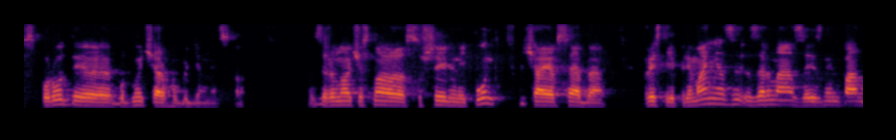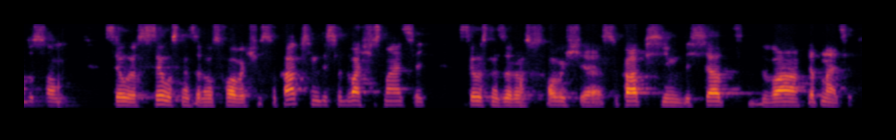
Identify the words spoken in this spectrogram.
споруди в одну чергу будівництва. Зерноочисно сушильний пункт включає в себе пристрій приймання зерна заїзним пандусом, силосне зерносховище СУКАП 7216, силосне зерносховище СУКАП 7215.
